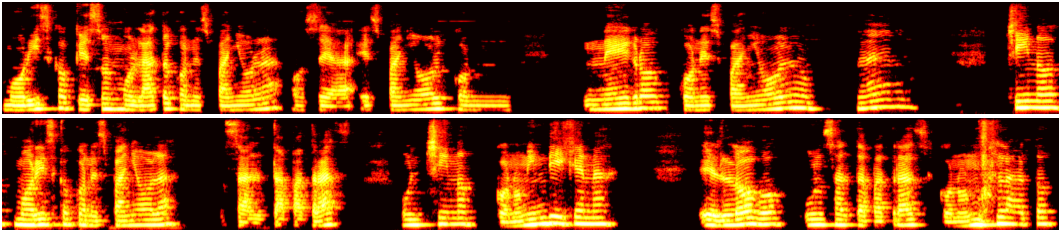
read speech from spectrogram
morisco, que es un mulato con española, o sea, español con negro con español, eh, chino, morisco con española, salta para atrás, un chino con un indígena, el lobo, un salta para atrás con un mulato.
